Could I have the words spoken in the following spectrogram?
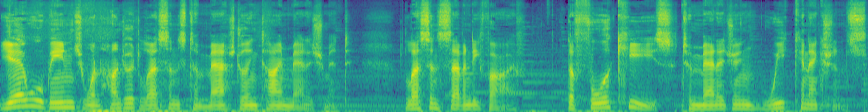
Ye Wu Bin's 100 Lessons to Mastering Time Management. Lesson 75 The Four Keys to Managing Weak Connections.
